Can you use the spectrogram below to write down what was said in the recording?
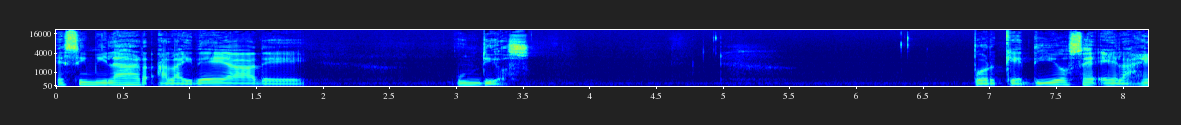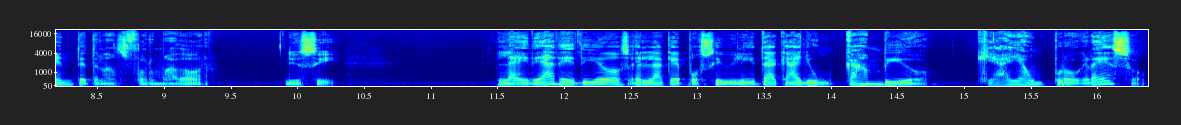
es similar a la idea de un Dios. Porque Dios es el agente transformador. You. La idea de Dios es la que posibilita que haya un cambio, que haya un progreso.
